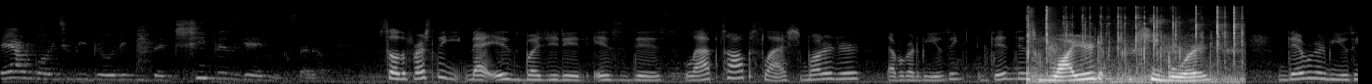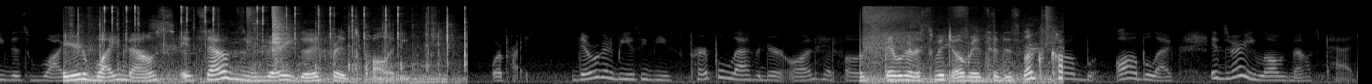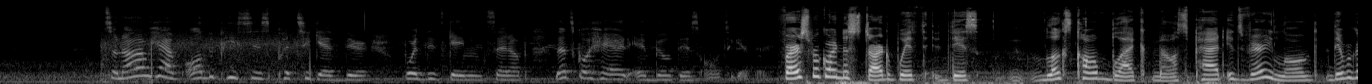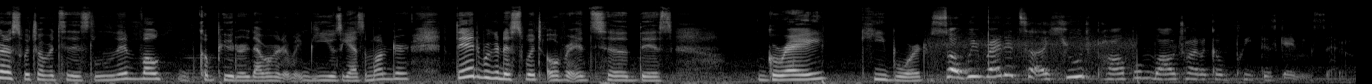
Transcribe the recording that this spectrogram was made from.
Today I'm going to be building the cheapest gaming setup. So the first thing that is budgeted is this laptop slash monitor that we're going to be using. Then this wired keyboard. Then we're going to be using this wired white mouse. It sounds very good for its quality or price. Then we're going to be using these purple lavender on headphones. Then we're going to switch over into this Luxcom all black. It's very long mouse pad. So now that we have all the pieces put together for this gaming setup, let's go ahead and build this all together. First, we're going to start with this Luxcom black mouse pad. It's very long. Then we're going to switch over to this Lenovo computer that we're going to be using as a monitor. Then we're going to switch over into this gray keyboard. So we ran into a huge problem while trying to complete this gaming setup.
